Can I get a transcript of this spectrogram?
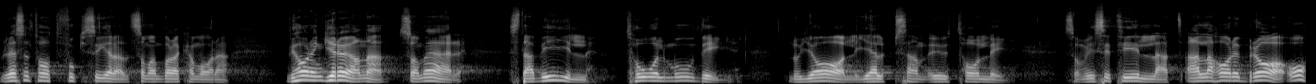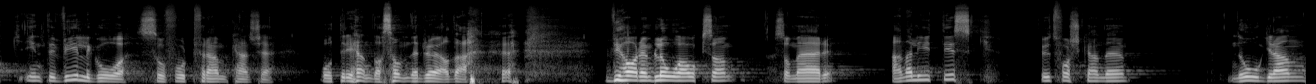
resultatfokuserad som man bara kan vara. Vi har en gröna som är stabil, tålmodig, lojal, hjälpsam, uthållig som vill se till att alla har det bra och inte vill gå så fort fram kanske. Återigen då som den röda. Vi har den blåa också som är analytisk, utforskande, noggrann,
